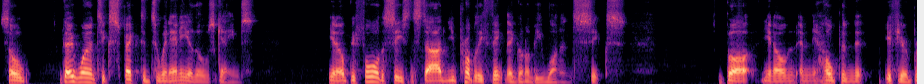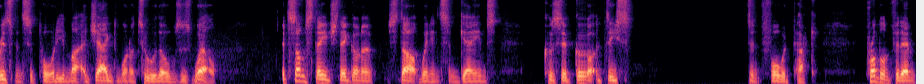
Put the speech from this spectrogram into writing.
so they weren't expected to win any of those games. You know, before the season started, you probably think they're going to be one and six but you know, and hoping that if you're a Brisbane supporter, you might have jagged one or two of those as well. At some stage, they're going to start winning some games because they've got a decent forward pack. Problem for them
